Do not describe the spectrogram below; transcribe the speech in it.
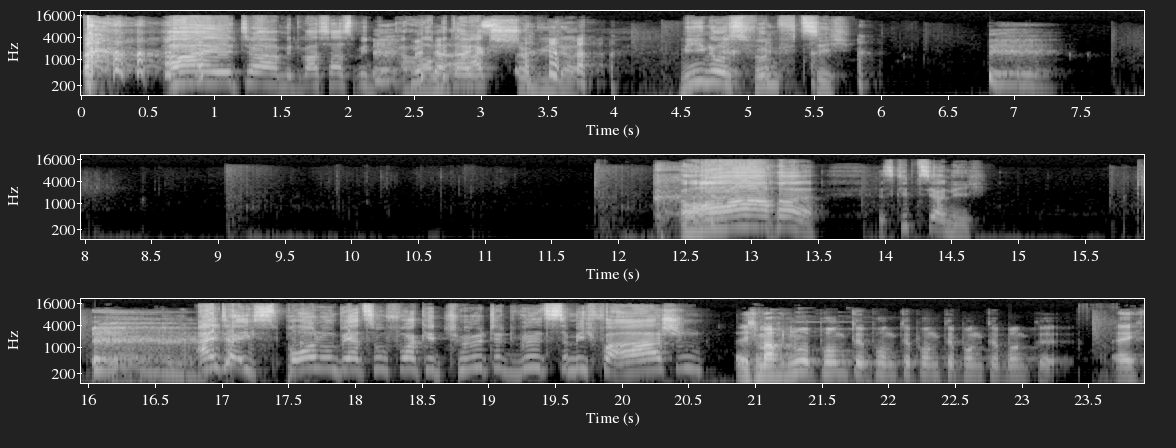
Alter, mit was hast du mit... Oh, mit, der der Axt. Axt. schon wieder. Minus 50. Oh, das gibt's ja nicht. Alter, ich spawn und werd sofort getötet. Willst du mich verarschen? Ich mach nur Punkte, Punkte, Punkte, Punkte, Punkte. Echt.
